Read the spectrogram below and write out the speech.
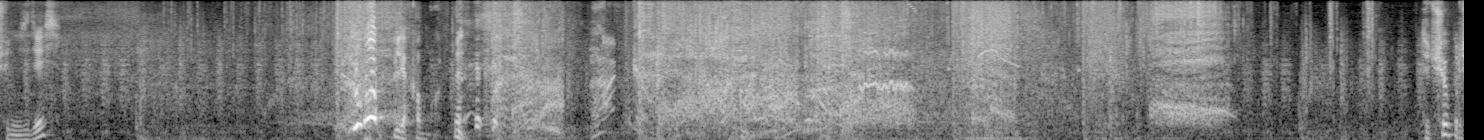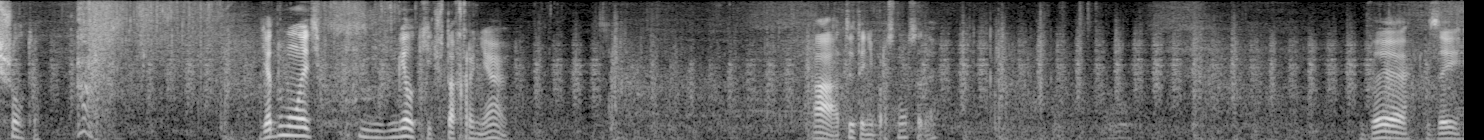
Что, не здесь? Бляха. Ты чё пришел-то? Я думал, эти мелкие что-то охраняют. А, ты-то не проснулся, да? В, Z.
